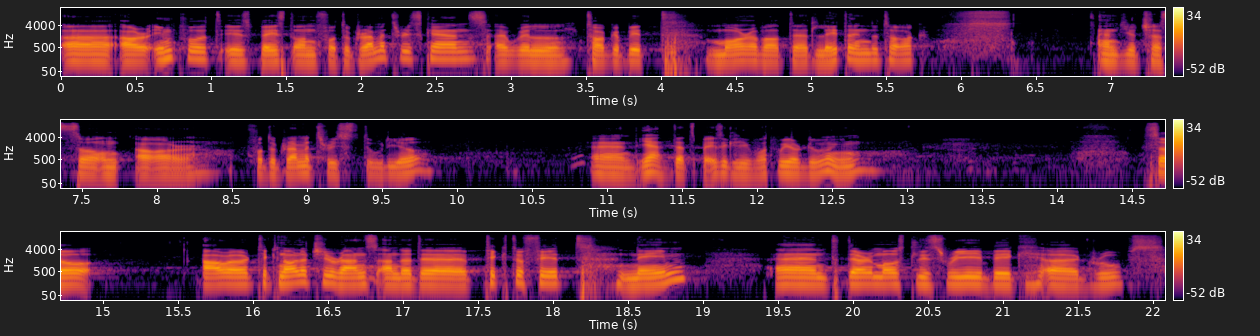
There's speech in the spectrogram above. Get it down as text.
uh, our input is based on photogrammetry scans. I will talk a bit more about that later in the talk. And you just saw our photogrammetry studio. And yeah, that's basically what we are doing. So our technology runs under the Pictofit name. And there are mostly three big uh, groups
